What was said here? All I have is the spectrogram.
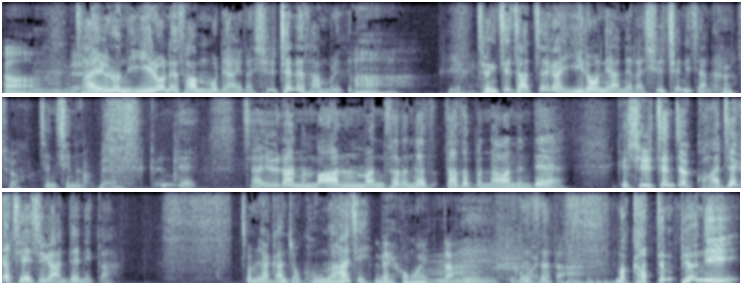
아, 음. 네. 자유는 이론의 산물이 아니라 실천의 산물이거든요. 아, 예. 정치 자체가 이론이 아니라 실천이잖아요. 그렇죠. 정치는. 네. 그런데 자유라는 말만 서른다섯 번 나왔는데 그 실천적 과제가 제시가 안 되니까 좀 약간 좀 공허하지. 네, 공허했다. 음. 예, 그래서 공허했다. 뭐 같은 편이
